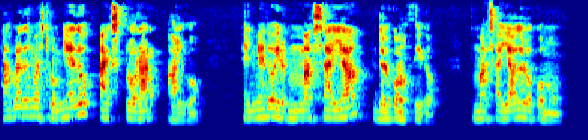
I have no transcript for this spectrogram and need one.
habla de nuestro miedo a explorar algo, el miedo a ir más allá de lo conocido, más allá de lo común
